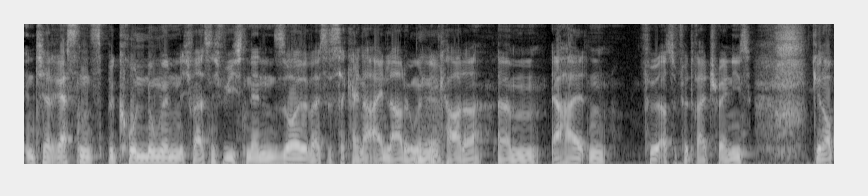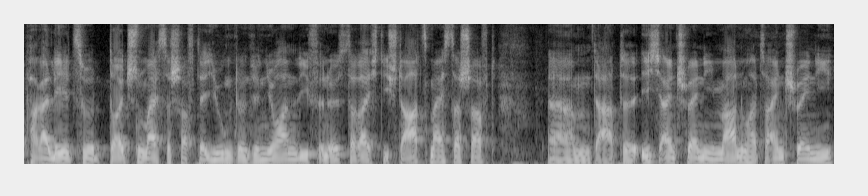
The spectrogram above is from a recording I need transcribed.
Interessensbekundungen, ich weiß nicht, wie ich es nennen soll, weil es ist ja keine Einladung in Ja. den Kader, ähm, erhalten, für, also für drei Trainees. Genau, parallel zur deutschen Meisterschaft der Jugend und Junioren lief in Österreich die Staatsmeisterschaft. Ähm, da hatte ich ein Trainee, Manu hatte ein Trainee.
